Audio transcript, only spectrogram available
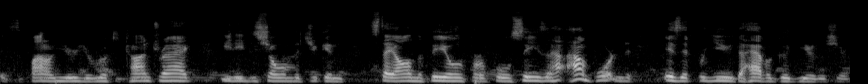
it's the final year of your rookie contract. You need to show them that you can stay on the field for a full season. How, how important is it for you to have a good year this year?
